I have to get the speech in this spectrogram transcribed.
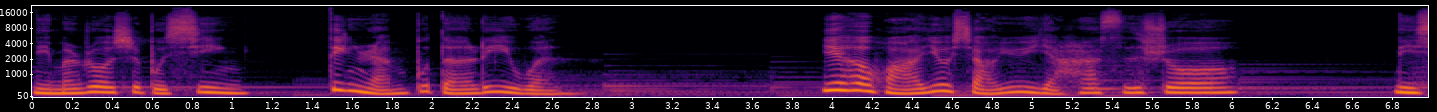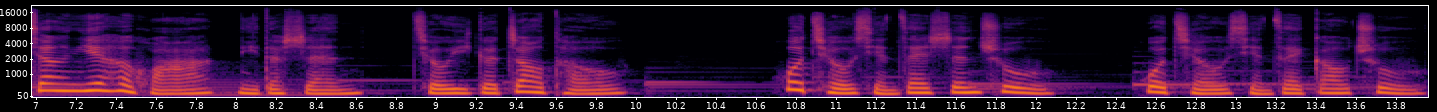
你们若是不信，定然不得立稳。耶和华又晓諭亚哈斯说：“你向耶和华你的神求一个兆头，或求显在深处，或求显在高处。”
